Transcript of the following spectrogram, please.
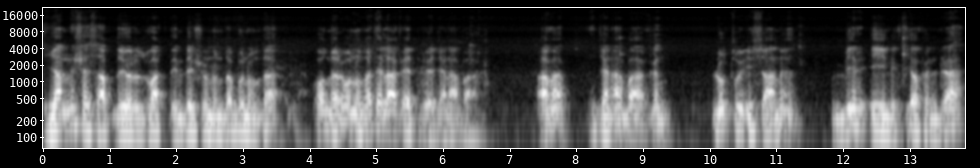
yanlış hesaplıyoruz vaktinde şunun da bunun da. Onları onunla telafi ettiriyor Cenab-ı Hak. Ama Cenab-ı Hakk'ın lütfu ihsanı bir iyilik yapınca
